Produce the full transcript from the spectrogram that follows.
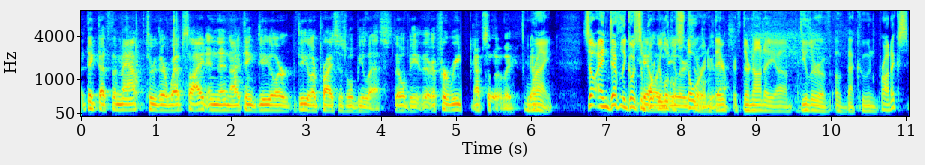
I think that's the map through their website, and then I think dealer dealer prices will be less. They'll be for re- absolutely yeah. right. So and definitely go support your local store. And if they're if they're not a uh, dealer of, of Bakun products,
